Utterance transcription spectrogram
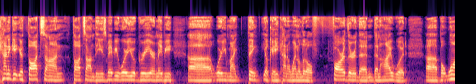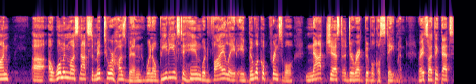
kind of get your thoughts on thoughts on these, maybe where you agree, or maybe uh, where you might think, okay, he kind of went a little farther than than I would. Uh, but one, uh, a woman must not submit to her husband when obedience to him would violate a biblical principle, not just a direct biblical statement. Right. So I think that's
